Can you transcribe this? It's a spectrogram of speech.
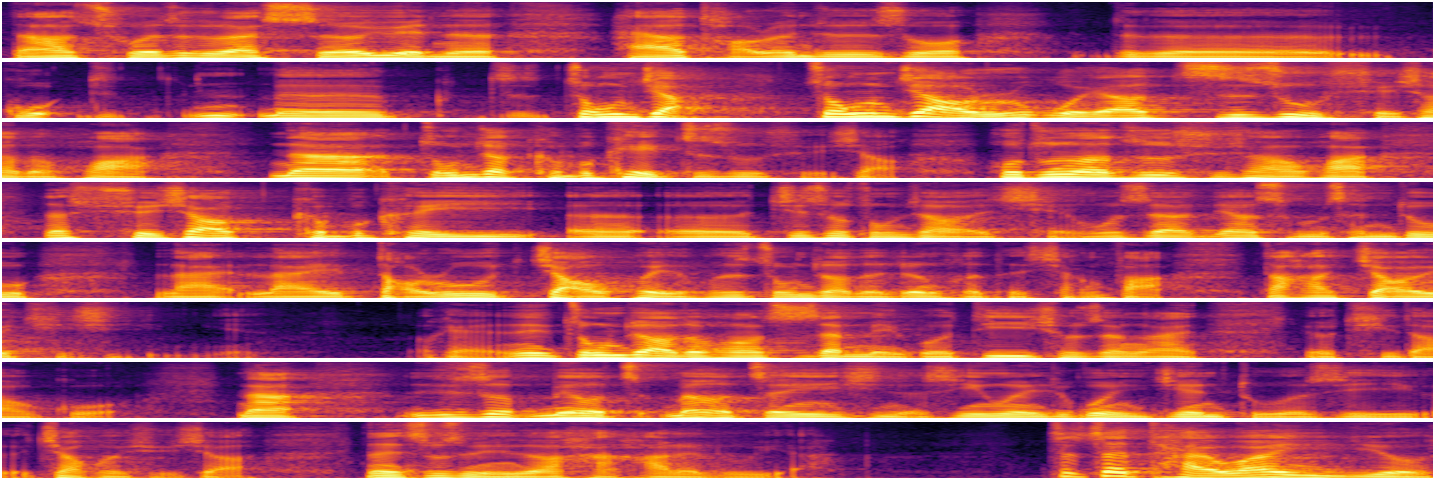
然后除了这个，在十二月呢，还要讨论就是说。这个国呃宗教宗教如果要资助学校的话，那宗教可不可以资助学校？或宗教资助学校的话，那学校可不可以呃呃接受宗教的钱，或是要要什么程度来来导入教会或是宗教的任何的想法到他教育体系里面？OK，那宗教的话是在美国第一修正案有提到过，那就是没有蛮有争议性的，是因为如果你今天读的是一个教会学校，那你是不是你都要喊哈利路亚？在在台湾也有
